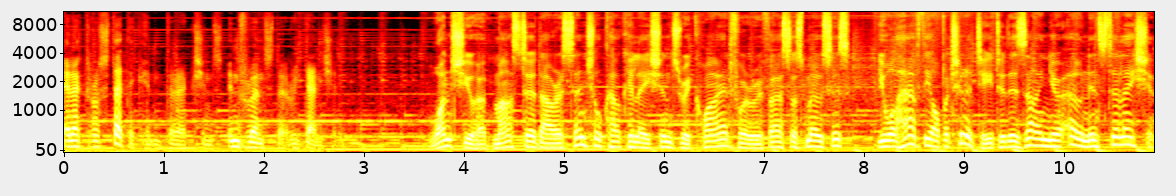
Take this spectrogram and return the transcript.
electrostatic interactions influence the retention. Once you have mastered our essential calculations required for reverse osmosis, you will have the opportunity to design your own installation.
